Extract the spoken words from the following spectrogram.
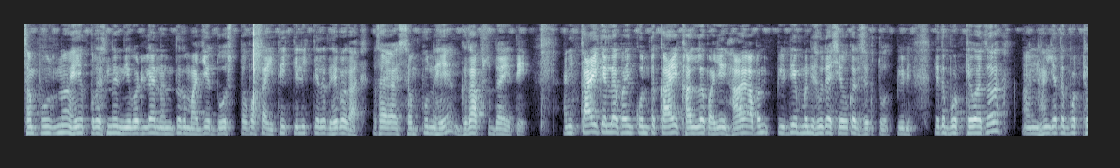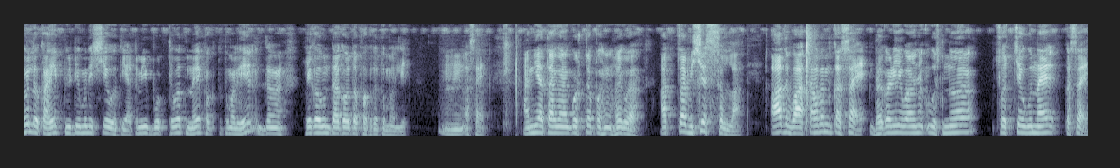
संपूर्ण हे प्रश्न निवडल्यानंतर माझे दोष तपासा इथे क्लिक केलं तर हे बघा असं संपूर्ण हे ग्राफसुद्धा येते. आणि काय केलं पाहिजे कोणतं काय खाल्लं पाहिजे हा आपण पी डी एफमध्ये सुद्धा सेव्ह करू शकतो. पी डी याचं बोट ठेवायचं आणि याचं बोट ठेवलं का हे पी डी एफमध्ये सेव्ह होते. आता मी बोट ठेवत नाही फक्त तुम्हाला हे हे करून दाखवतो फक्त तुम्हाला असं आहे. आणि आता गोष्ट प- हे बघा आजचा विशेष सल्ला. आज वातावरण कसं आहे? दगडी वातावरण उष्ण स्वच्छ ऊन आहे कसं आहे?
